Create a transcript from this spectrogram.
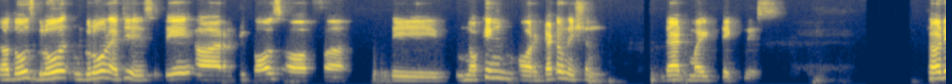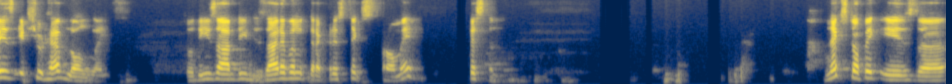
Now those glow, glow edges, they are the cause of uh, the knocking or detonation that might take place. Third is it should have long life. So these are the desirable characteristics from a piston. Next topic is uh,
